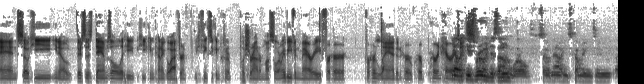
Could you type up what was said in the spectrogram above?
And so he, you know, there's this damsel that he he can kind of go after, and he thinks he can kind of push around her muscle, or maybe even marry for her for her land and her her, her inheritance. Yeah, inheritance. like he's ruined his own world, so now he's coming to uh,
